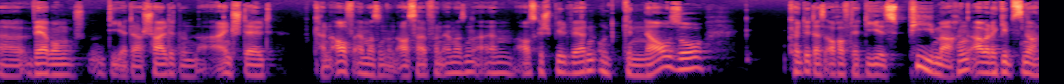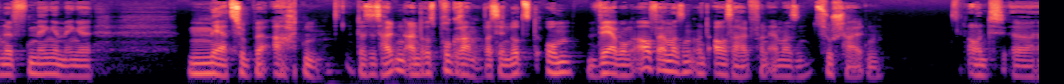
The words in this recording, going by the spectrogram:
äh, Werbung, die ihr da schaltet und einstellt, kann auf Amazon und außerhalb von Amazon ähm, ausgespielt werden. Und genauso könnt ihr das auch auf der DSP machen, aber da gibt's noch eine Menge, Menge mehr zu beachten. Das ist halt ein anderes Programm, was ihr nutzt, um Werbung auf Amazon und außerhalb von Amazon zu schalten. Und äh,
